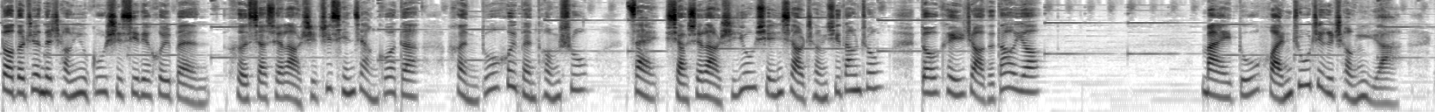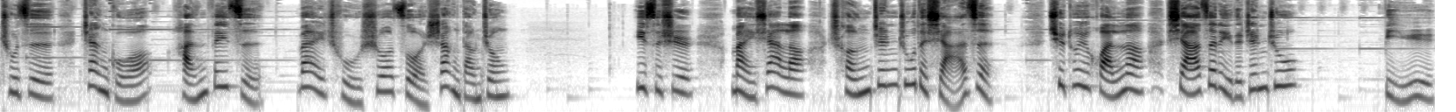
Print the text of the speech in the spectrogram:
豆豆镇的成语故事系列绘本和小雪老师之前讲过的很多绘本童书，在小学老师优选小程序当中都可以找得到哟。买椟还珠这个成语啊，出自战国韩非子《外储说左上》当中，意思是买下了盛珍珠的匣子。却退还了匣子里的珍珠，比喻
